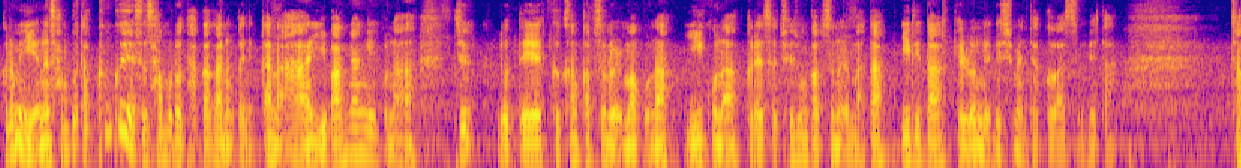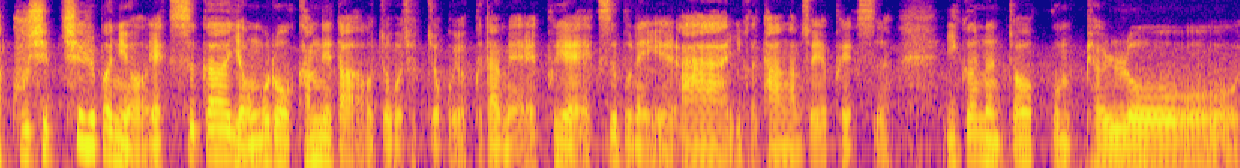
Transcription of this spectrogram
그러면 얘는 3보다 큰 거에서 3으로 다가가는 거니까 아 이 방향이구나. 즉 요때의 극한값은 얼마구나? 2구나. 그래서 최종값은 얼마다? 1이다. 결론 내리시면 될 것 같습니다. 자 97번이요. x가 0으로 갑니다. 어쩌고 저쩌고요. 그 다음에 f의 x분의 1. 아 이거 다항함수 fx. 이거는 조금 별로이겠네요.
